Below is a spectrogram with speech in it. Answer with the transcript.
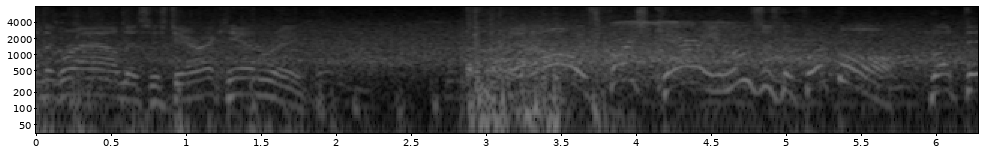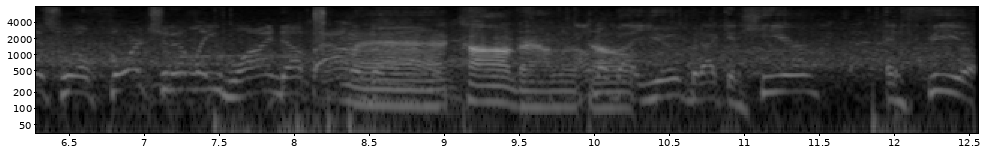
On the ground, this is Derrick Henry. And oh, his first carry, he loses the football. But this will fortunately wind up out of Man, bounds. calm down, I don't know about you, but I could hear and feel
